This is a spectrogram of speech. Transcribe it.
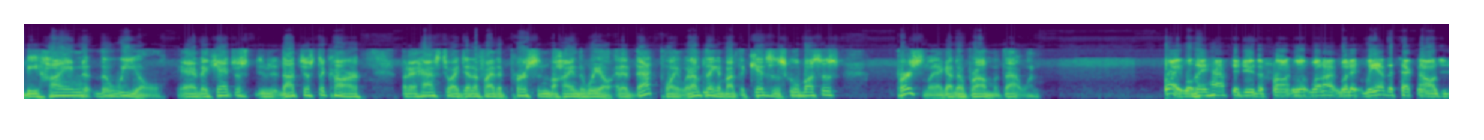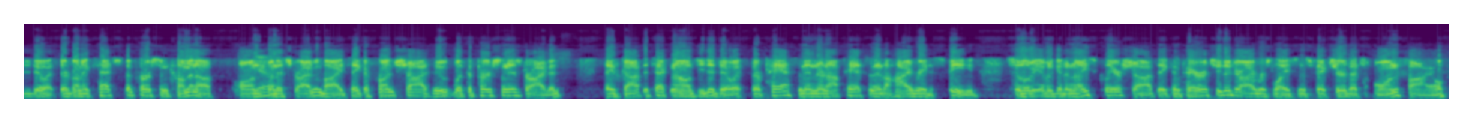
behind the wheel, and they can't just not just the car, but it has to identify the person behind the wheel. And at that point, when I'm thinking about the kids in school buses, personally, I got no problem with that one. Right. Well, they have to do the front. What, what I what it, we have the technology to do it. They're going to catch the person coming up on Yeah. when it's driving by, take a front shot who what the person is driving. They've got the technology to do it. They're passing, and they're not passing at a high rate of speed, so they'll be able to get a nice clear shot. They compare it to the driver's license picture that's on file,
